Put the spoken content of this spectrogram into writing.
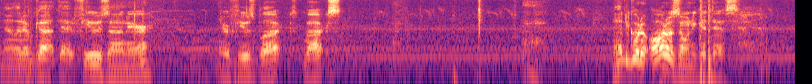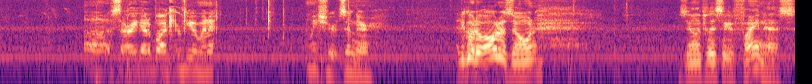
Now that I've got that fuse on there, or fuse block, box, I had to go to AutoZone to get this. Uh, sorry, gotta block your view a minute. Make sure it's in there. I had to go to AutoZone. It's the only place I could find this.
